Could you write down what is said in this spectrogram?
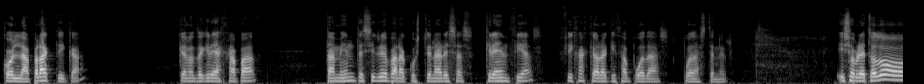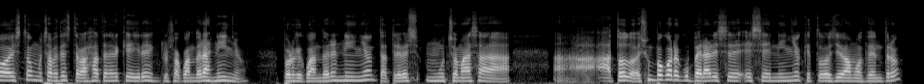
con la práctica, que no te creías capaz, también te sirve para cuestionar esas creencias fijas que ahora quizá puedas, puedas tener. Y sobre todo esto muchas veces te vas a tener que ir incluso a cuando eras niño, porque cuando eres niño te atreves mucho más a, a, todo. Es un poco recuperar ese, ese, niño que todos llevamos dentro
